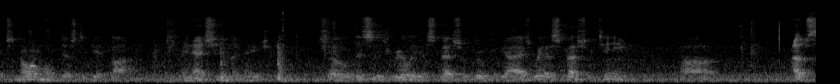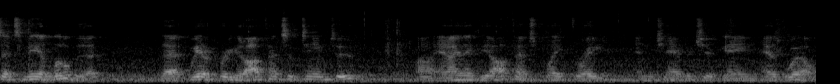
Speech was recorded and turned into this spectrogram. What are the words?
It's normal just to get by. I mean, that's human nature. So this is really a special group of guys. We had a special team. Uh, upsets me a little bit that we had a pretty good offensive team too, uh, and I think the offense played great in the championship game as well.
